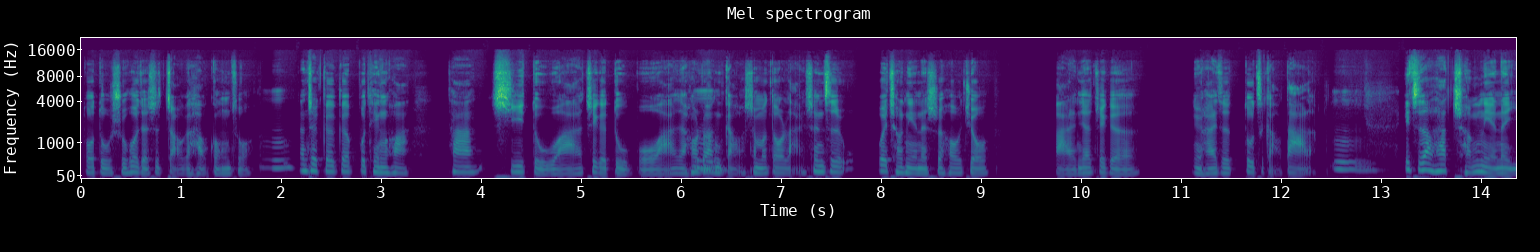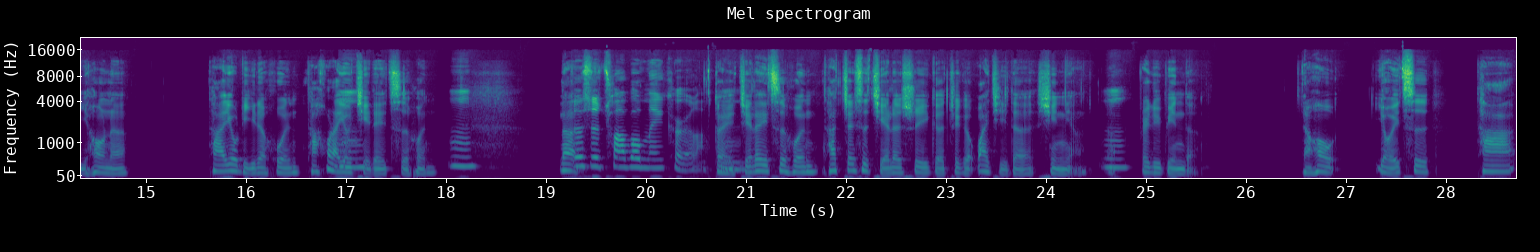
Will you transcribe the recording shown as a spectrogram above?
多读书，或者是找个好工作？”嗯，但这哥哥不听话，他吸毒啊，这个赌博啊，然后乱搞，什么都来，甚至未成年的时候就把人家这个女孩子肚子搞大了。嗯。一直到他成年了以后呢，他又离了婚，他后来又结了一次婚。嗯，嗯那就是 trouble maker 了。对，结了一次婚，他这次结的是一个这个外籍的新娘，嗯，菲律宾的。然后有一次，他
